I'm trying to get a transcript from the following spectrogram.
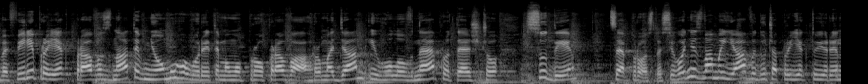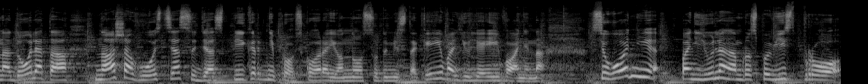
в ефірі. Проєкт Право знати. В ньому говоритимемо про права громадян і головне про те, що суди це просто. Сьогодні з вами я, ведуча проєкту Ірина Доля та наша гостя, суддя спікер Дніпровського районного суду міста Києва Юлія Іваніна. Сьогодні пані Юля нам розповість про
